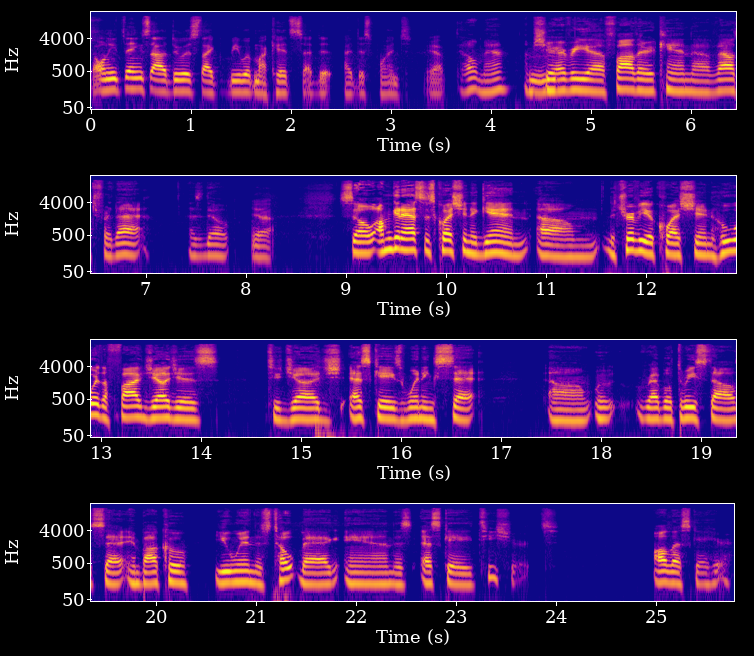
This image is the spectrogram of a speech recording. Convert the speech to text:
the only things I'll do is like be with my kids at the, at this point. Yeah. Oh man, I'm Mhm. sure every uh, father can uh, vouch for that. That's dope. Yeah. So I'm gonna ask this question again. Um, the trivia question: Who were the five judges to judge SK's winning set, um, Red Bull Three style set in Baku? You win this tote bag and this SK T-shirt. All SK here.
